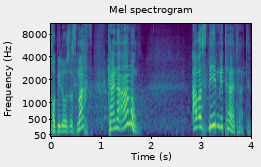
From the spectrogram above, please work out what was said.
Hobbyloses macht. Keine Ahnung. Aber das Leben geteilt hat.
